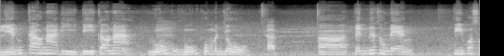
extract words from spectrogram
เหรียญก้าวหน้าดีดีก้าวหน้า หลวงปู่หงส์พรหมบรรโยครับอ่าเป็นเนื้อทองแดงปีพศ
